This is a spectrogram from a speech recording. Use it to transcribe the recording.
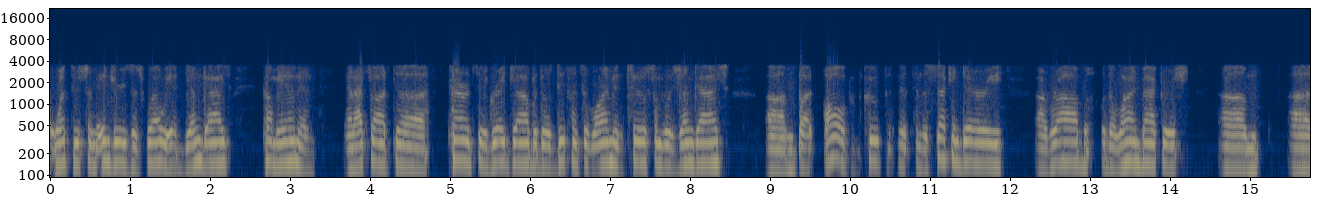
went through some injuries as well. We had young guys come in, and and I thought uh, Terrence did a great job with those defensive linemen too. Some of those young guys. Um, but all of them, Coop in the secondary, uh, Rob with the linebackers, um, uh,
